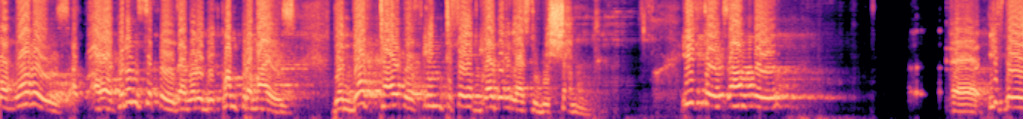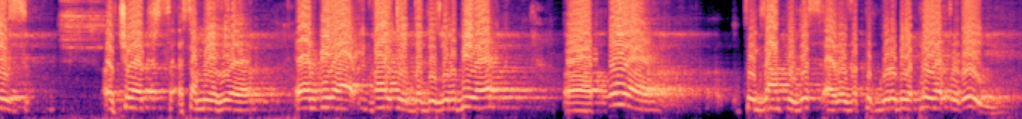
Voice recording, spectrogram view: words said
our morals, our principles are going to be compromised, then that type of interfaith gathering has to be shunned. If, for example, uh, if there is a church somewhere here and we are invited that there's going to be a uh, prayer, for example, just uh, there's a, going to be a prayer for rain.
